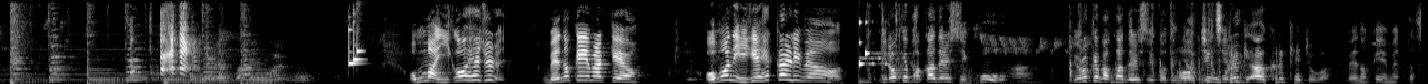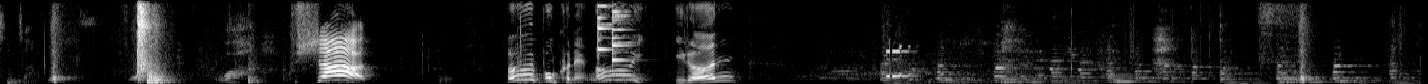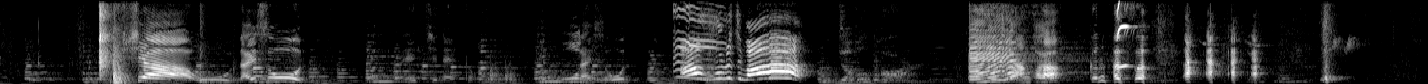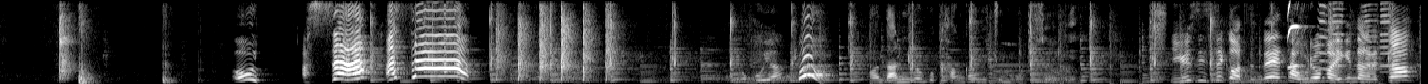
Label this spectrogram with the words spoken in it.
엄마 이거 해줄 매너 게임 할게요. 어머니 이게 헷갈리면 이렇게 바꿔드릴 수 있고 아. 이렇게 바꿔드릴 수 있거든요. 어 지금. 그렇게 아 그렇게 해줘봐. 매너 게임 했다 진짜. 와 굿샷. 어 뻥크네. 어 이런. 굿샷. 오 나이스 온. 엣지네 또. 오, 나이스 온. 아 흐르지 마. Par. 양파 끝났어. 어, 아싸! 아싸! 이거 뭐야? 아, 난 이런 거 감각이 좀 없어 이게. 이길 수 있을 것 같은데? 다 우리 엄마 이긴다 그랬죠? 아,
